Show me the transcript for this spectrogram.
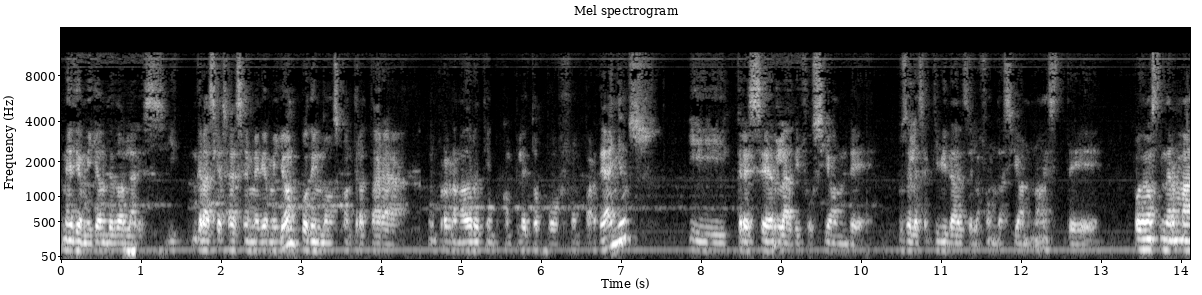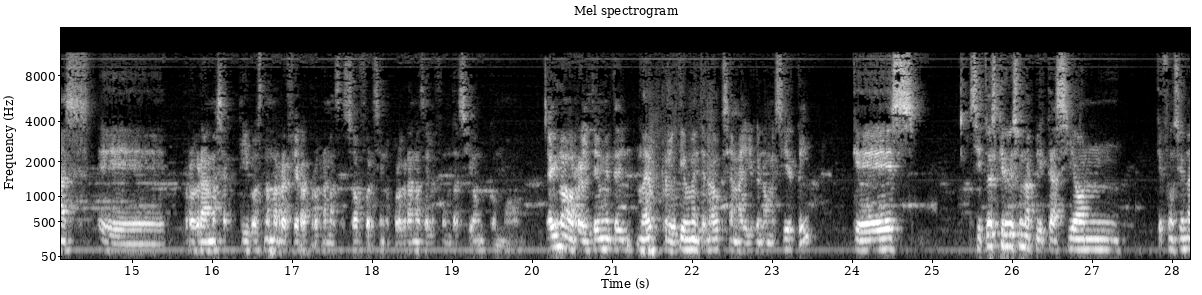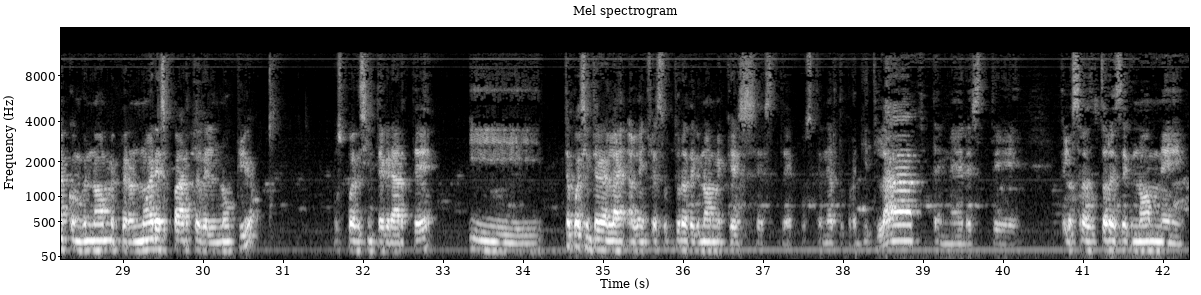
medio millón de dólares y gracias a ese medio millón pudimos contratar a un programador de tiempo completo por un par de años y crecer la difusión de, pues, de las actividades de la fundación, ¿no? Este, podemos tener más eh, programas activos, no me refiero a programas de software, sino programas de la fundación, como hay uno relativamente nuevo, relativamente nuevo que se llama el Gnome Circle, que es si tú escribes una aplicación que funciona con Gnome, pero no eres parte del núcleo, pues puedes integrarte y te puedes integrar a la, infraestructura de Gnome, que es este, pues tener tu GitLab, tener este, que los traductores de Gnome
